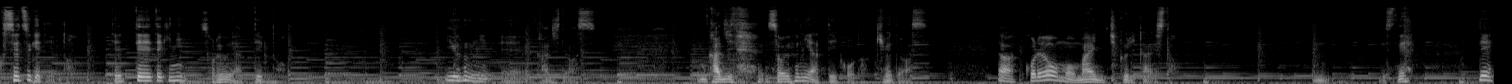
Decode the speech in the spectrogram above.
癖づけていくと。徹底的にそれをやっていくと。いうふうに、えー、感じてます。感じて そういうふうにやっていこうと決めてます。だからこれをもう毎日繰り返すと、うん、ですね。で、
